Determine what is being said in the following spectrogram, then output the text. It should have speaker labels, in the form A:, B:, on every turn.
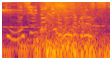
A: 虫むしり取ってやるんだから。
